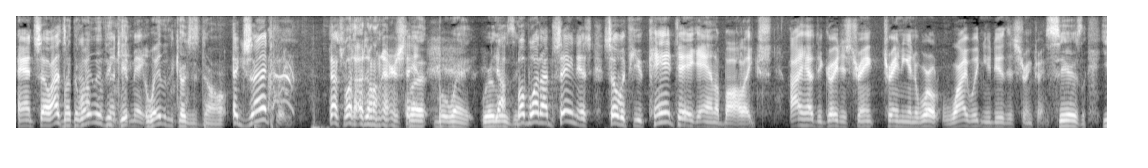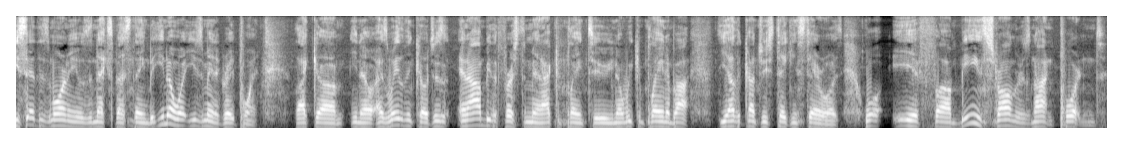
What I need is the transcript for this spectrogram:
and so that's But the weightlifting to kid, me. the weightlifting coaches don't. exactly. That's what I don't understand. But but wait, we're yeah, losing. but what I'm saying is, so if you can't take anabolics, I have the greatest strength training in the world. Why wouldn't you do the strength training? Seriously, you said this morning it was the next best thing, but you know what? You just made a great point. Like, um, you know, as weightlifting coaches, and I'll be the first to admit, I complain too. You know, we complain about the other countries taking steroids. Well, if um, being stronger is not important,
